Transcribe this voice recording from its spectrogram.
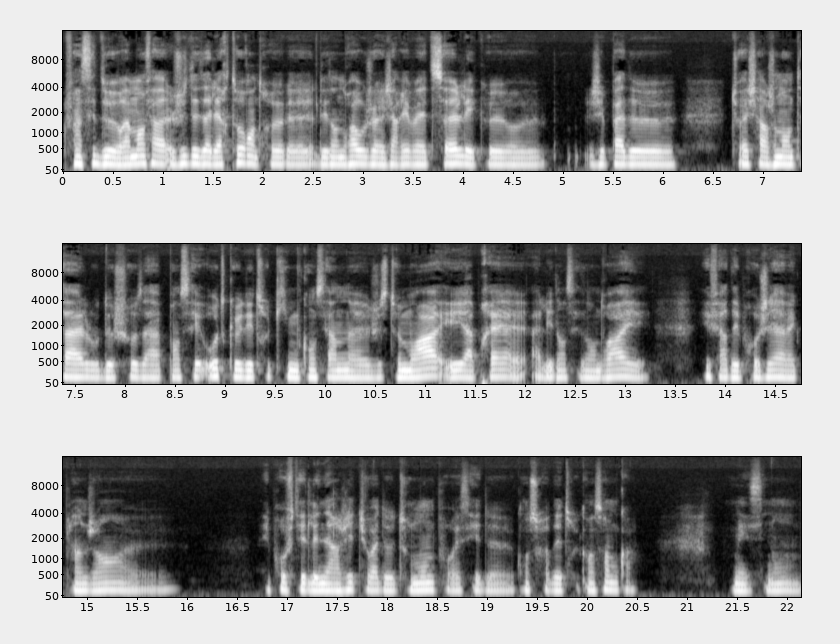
Enfin, c'est de vraiment faire juste des allers-retours entre euh, des endroits où j'arrive à être seule et que euh, j'ai pas de, tu vois, charge mentale ou de choses à penser autres que des trucs qui me concernent euh, juste moi et après aller dans ces endroits et, et faire des projets avec plein de gens et profiter de l'énergie, tu vois, de tout le monde pour essayer de construire des trucs ensemble, quoi. Mais sinon,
